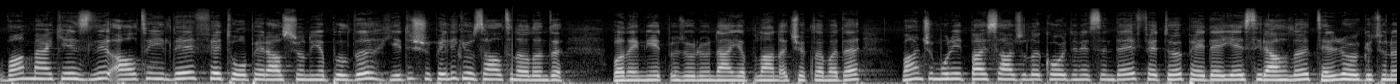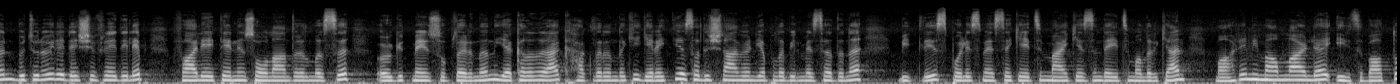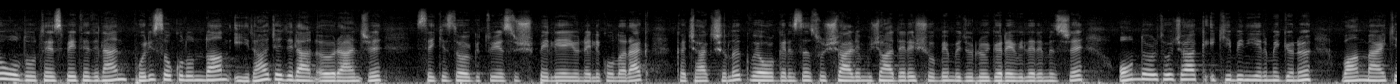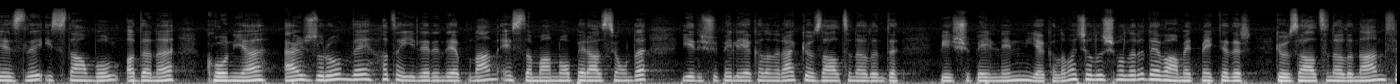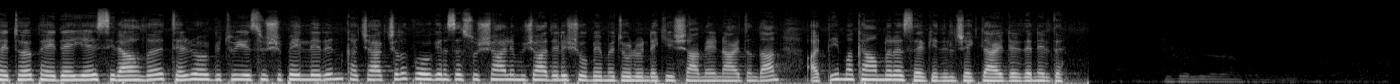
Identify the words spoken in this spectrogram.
Van merkezli 6 ilde FETÖ operasyonu yapıldı. 7 şüpheli gözaltına alındı. Van Emniyet Müdürlüğü'nden yapılan açıklamada Van Cumhuriyet Başsavcılığı koordinesinde FETÖ, PDY silahlı terör örgütünün bütünüyle deşifre edilip faaliyetlerinin sonlandırılması, örgüt mensuplarının yakalanarak haklarındaki gerekli yasal işlemlerin yapılabilmesi adına Bitlis Polis Meslek Eğitim Merkezi'nde eğitim alırken mahrem imamlarla irtibatta olduğu tespit edilen polis okulundan ihraç edilen öğrenci 8 örgüt üyesi şüpheliye yönelik olarak Kaçakçılık ve Organize Suçlarla Mücadele Şube Müdürlüğü görevlilerimizce 14 Ocak 2020 günü Van merkezli İstanbul, Adana, Konya, Erzurum ve Hatay illerinde yapılan eş zamanlı operasyonda 7 şüpheli yakalanarak gözaltına alındı. Bir şüphelinin yakalama çalışmaları devam etmektedir. Gözaltına alınan FETÖ, PDY silahlı terör örgütü üyesi şüphelilerin kaçakçılık ve organize suçlarla mücadele şube müdürlüğündeki işlemlerin ardından adli makamlara sevk edileceklerdir denildi.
